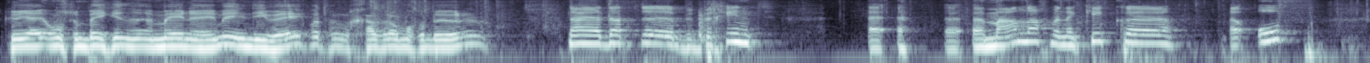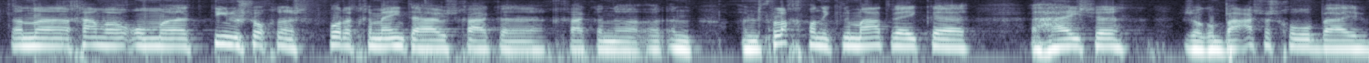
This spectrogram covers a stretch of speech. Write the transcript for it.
Kun jij ons een beetje eh, meenemen in die week? Wat gaat er allemaal gebeuren? Nou ja, dat eh, be- begint eh, eh, eh, maandag met een kick-off. Dan eh, gaan we om eh, tien uur s ochtends voor het gemeentehuis... ga ik, eh, ga ik een, een, een vlag van die Klimaatweek hijsen. Er is ook een basisschool bij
